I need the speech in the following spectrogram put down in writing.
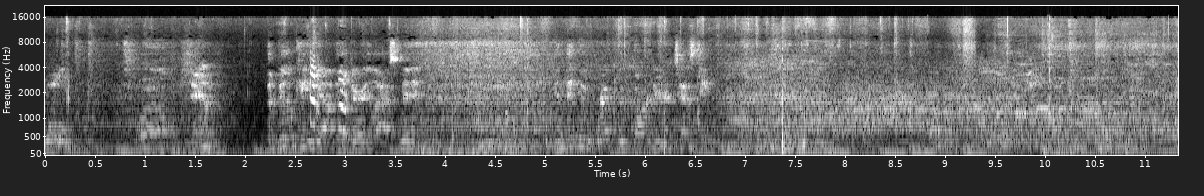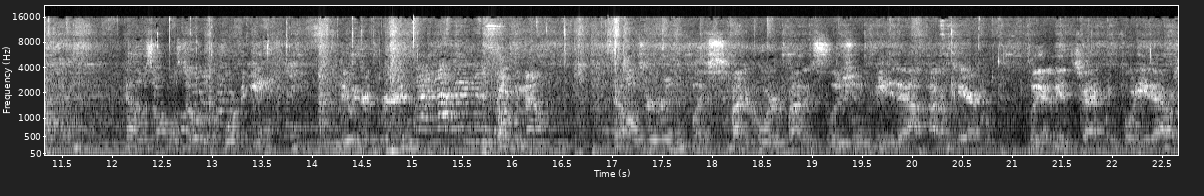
Whoa. Wow. Damn. The bill came down at the very last minute, and then we wrecked the car during testing. Hell, it was almost over before it began. Then we heard the place. Find a quarter, find a solution, beat it out. I don't care. We gotta be at the track in 48 hours.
